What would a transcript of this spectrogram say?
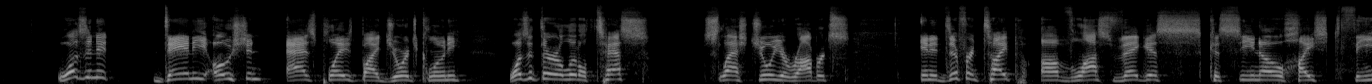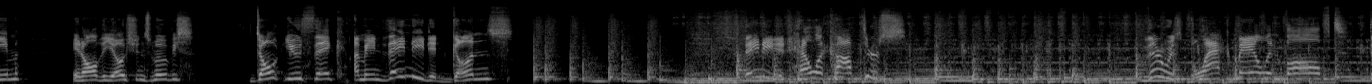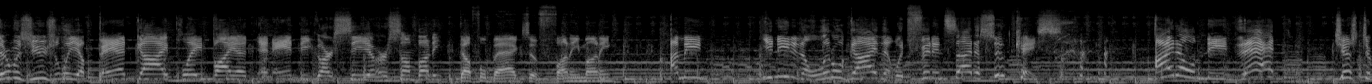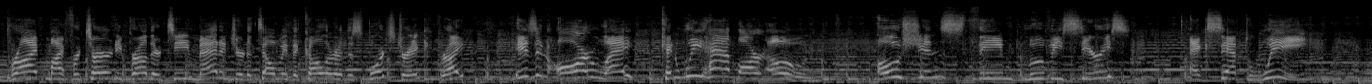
wasn't it Danny Ocean as played by George Clooney? Wasn't there a little Tess slash Julia Roberts in a different type of Las Vegas casino heist theme in all the Oceans movies? Don't you think? I mean, they needed guns. They needed helicopters. There was blackmail involved. There was usually a bad guy played by a, an Andy Garcia or somebody. Duffel bags of funny money. I mean, you needed a little guy that would fit inside a suitcase. I don't need that just to bribe my fraternity brother team manager to tell me the color of the sports drink, right? Isn't our way? Can we have our own oceans themed movie series? Except we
